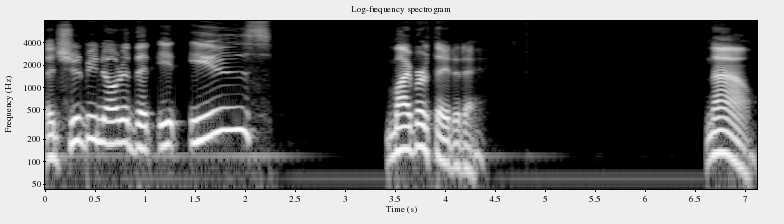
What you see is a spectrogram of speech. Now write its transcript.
It should be noted that it is my birthday today. Now,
